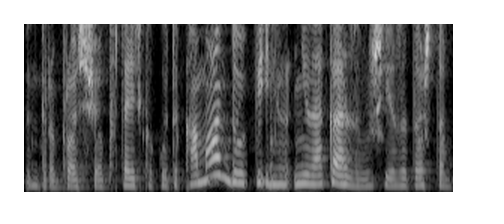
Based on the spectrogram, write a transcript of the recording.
например, просишь ее повторить какую-то команду, ты не наказываешь ее за то, что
